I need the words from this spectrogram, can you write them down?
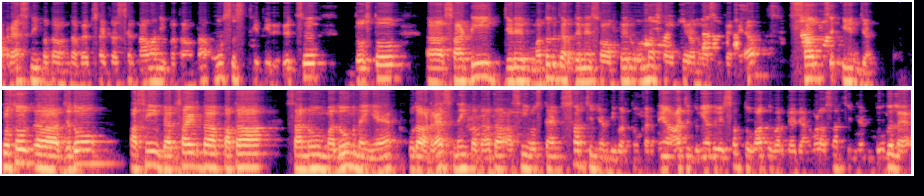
ਐਡਰੈਸ ਨਹੀਂ ਪਤਾ ਹੁੰਦਾ ਵੈਬਸਾਈਟ ਦਾ ਸਿਰਨਾਮਾ ਨਹੀਂ ਪਤਾ ਹੁੰਦਾ, ਉਸ ਸਥਿਤੀ ਦੇ ਵਿੱਚ ਦੋਸਤੋ ਸਾਡੀ ਜਿਹੜੇ ਮਦਦ ਕਰਦੇ ਨੇ ਸੌਫਟਵੇਅਰ ਉਹਨਾਂ ਸੌਫਟਵੇਅਰਾਂ ਨੂੰ ਅਸੀਂ ਕਹਿੰਦੇ ਆ ਸਰਚ ਇੰਜਨ ਦੋਸਤੋ ਜਦੋਂ ਅਸੀਂ ਵੈਬਸਾਈਟ ਦਾ ਪਤਾ ਸਾਨੂੰ ਮਾਲੂਮ ਨਹੀਂ ਹੈ, ਉਹਦਾ ਐਡਰੈਸ ਨਹੀਂ ਪਤਾ, ਤਾਂ ਅਸੀਂ ਉਸ ਟਾਈਮ ਸਰਚ ਇੰਜਨ ਦੀ ਵਰਤੋਂ ਕਰਦੇ ਹਾਂ। ਅੱਜ ਦੁਨੀਆ ਦੇ ਵਿੱਚ ਸਭ ਤੋਂ ਵੱਧ ਵਰਤਿਆ ਜਾਣ ਵਾਲਾ ਸਰਚ ਇੰਜਨ ਗੂਗਲ ਹੈ।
